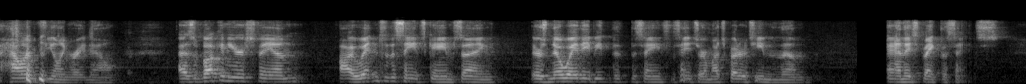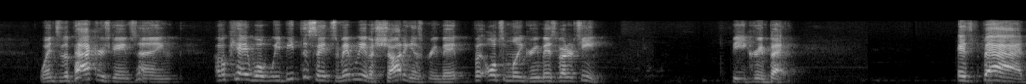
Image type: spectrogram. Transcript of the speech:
how I'm feeling right now. As a Buccaneers fan, I went into the Saints game saying there's no way they beat the, the Saints. The Saints are a much better team than them, and they spanked the Saints. Went to the Packers game saying, okay, well we beat the Saints, so maybe we have a shot against Green Bay, but ultimately Green Bay's a better team. Beat Green Bay. It's bad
